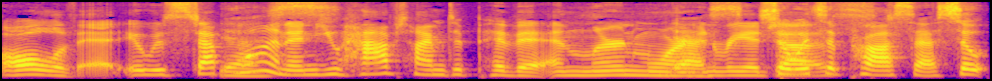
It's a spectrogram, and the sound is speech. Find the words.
all of it. It was step Yes. 1 and you have time to pivot and learn more Yes. and readjust. So it's a process. So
